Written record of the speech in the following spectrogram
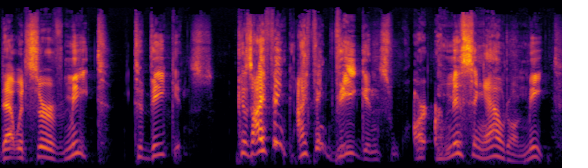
that would serve meat to vegans. Because I think I think vegans are, are missing out on meat.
